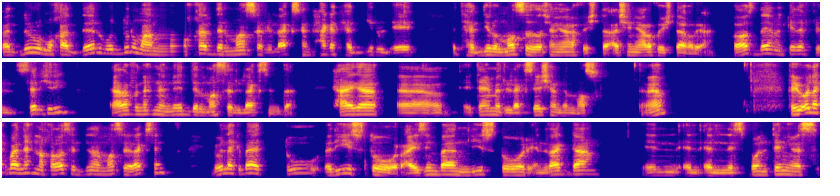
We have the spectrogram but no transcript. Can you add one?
فاديله مخدر واديله مع المخدر muscle relaxant حاجة تهديله الايه تهديله ال muscle عشان يعرف يشت... عشان يعرفوا يشتغلوا يعني. خلاص دايما كده في ال surgery يعرفوا إن إحنا ندي ال muscle relaxant ده. حاجة آه تعمل relaxation لل muscle تمام؟ فيقول لك بقى إن إحنا خلاص ادينا ال muscle relaxant بيقول لك بقى to restore عايزين بقى ن restore نرجع ال spontaneous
